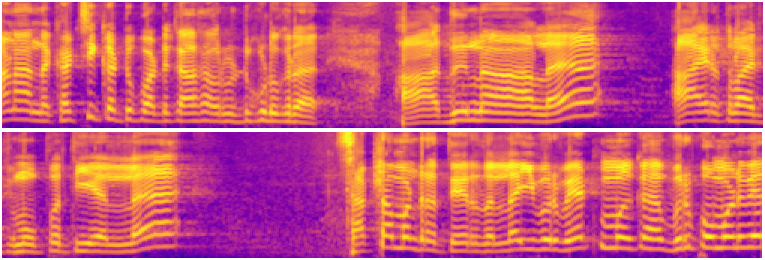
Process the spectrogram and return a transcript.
ஆனால் அந்த கட்சி கட்டுப்பாட்டுக்காக அவர் விட்டு கொடுக்குறார். அதனால ஆயிரத்தி தொள்ளாயிரத்தி முப்பத்தி ஏழில் சட்டமன்ற தேர்தலில் இவர் வேட்பு விருப்ப மனுவே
